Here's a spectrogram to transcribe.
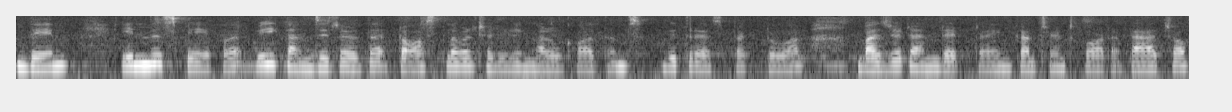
Then, in this paper, we consider the task level scheduling algorithms with respect to a budget and deadline constraints for a batch of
